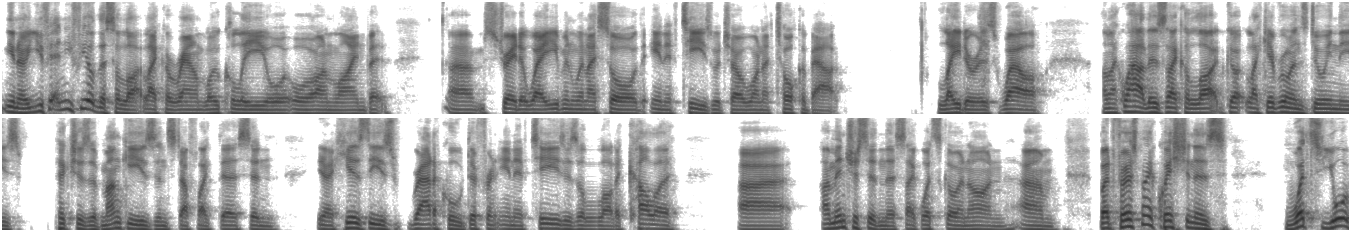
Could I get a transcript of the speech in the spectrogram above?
you know you and you feel this a lot like around locally or or online but um straight away even when i saw the nfts which i want to talk about later as well i'm like wow there's like a lot go, like everyone's doing these pictures of monkeys and stuff like this and you know here's these radical different nfts there's a lot of color. Uh i'm interested in this like what's going on? Um but first my question is what's your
